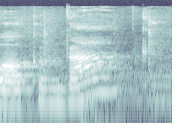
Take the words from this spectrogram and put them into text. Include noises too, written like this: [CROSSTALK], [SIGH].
welcome back.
